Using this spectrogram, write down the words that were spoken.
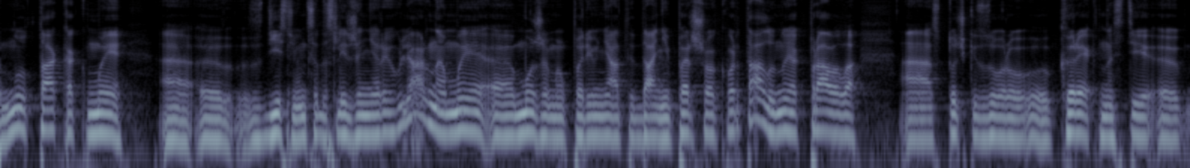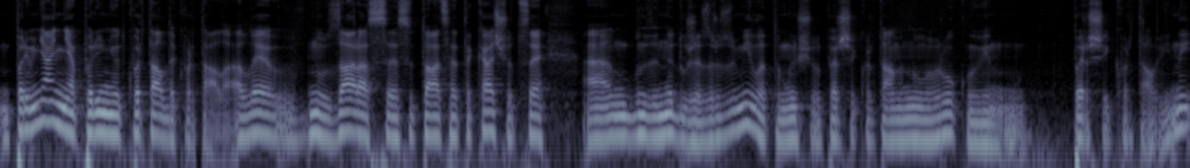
Ну, так як ми е, е, здійснюємо це дослідження регулярно, ми е, можемо порівняти дані першого кварталу. Ну, як правило, е, з точки зору е, коректності е, порівняння порівнюють квартал до квартала. Але ну, зараз е, ситуація така, що це е, буде не дуже зрозуміло, тому що перший квартал минулого року він перший квартал війни.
